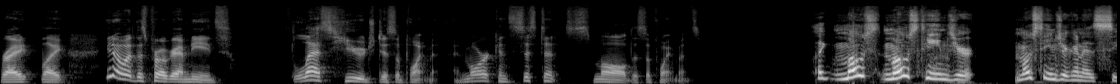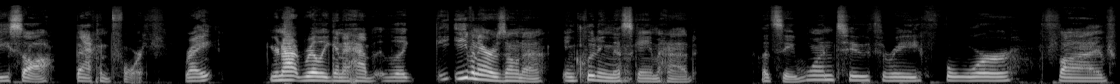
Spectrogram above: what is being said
right? Like, you know what this program needs? Less huge disappointment and more consistent small disappointments. like most most teams you're most teams you're gonna seesaw back and forth right you're not really gonna have like even arizona including this game had let's see one two three four five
